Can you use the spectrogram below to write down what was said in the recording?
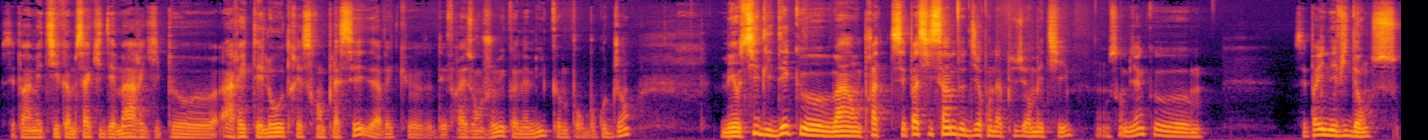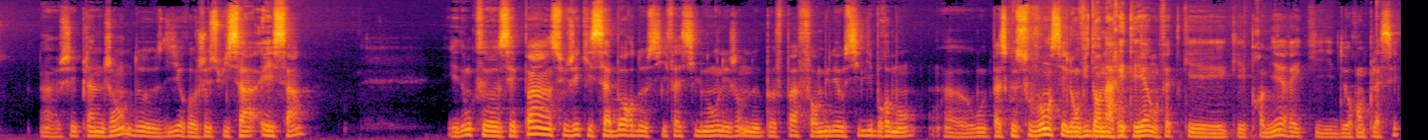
c'est pas un métier comme ça qui démarre et qui peut arrêter l'autre et se remplacer avec des vrais enjeux économiques comme pour beaucoup de gens, mais aussi de l'idée que ben, c'est pas si simple de dire qu'on a plusieurs métiers. On sent bien que c'est pas une évidence euh, chez plein de gens de se dire je suis ça et ça. Et donc euh, c'est pas un sujet qui s'aborde aussi facilement, les gens ne peuvent pas formuler aussi librement parce que souvent c'est l'envie d'en arrêter un en fait qui est, qui est première et qui de remplacer.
